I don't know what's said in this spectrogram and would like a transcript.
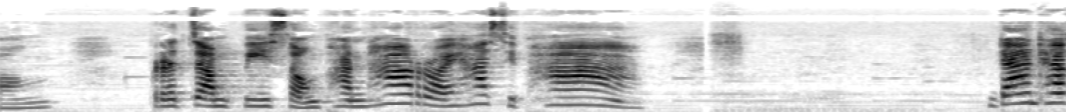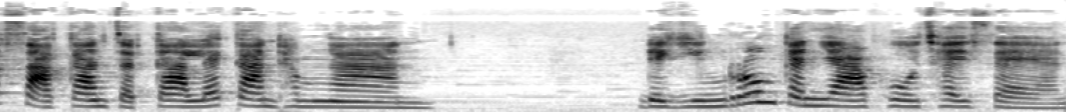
62 ประจำปี 2555 ด้านทักษะการจัดการและการทำงาน เด็กหญิงรุ่งกัญญาโพชัยแสน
